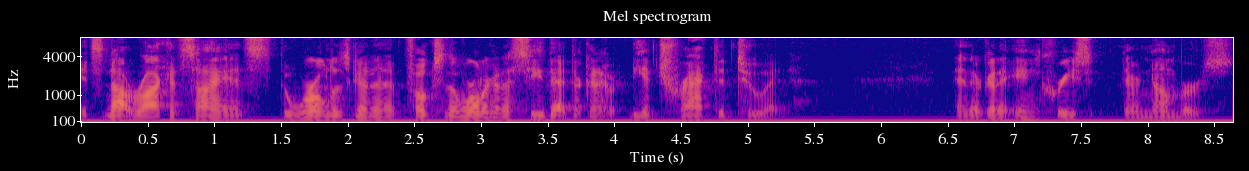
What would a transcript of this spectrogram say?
it's not rocket science. The world is going to, folks in the world are going to see that. They're going to be attracted to it. And they're going to increase their numbers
